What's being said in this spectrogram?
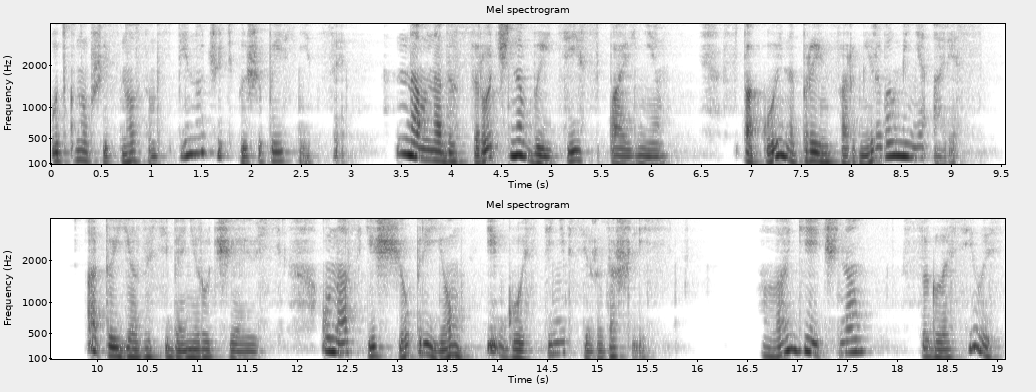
уткнувшись носом в спину чуть выше поясницы. Нам надо срочно выйти из спальни. Спокойно проинформировал меня Арис. А то я за себя не ручаюсь. У нас еще прием, и гости не все разошлись. Логично, согласилась,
